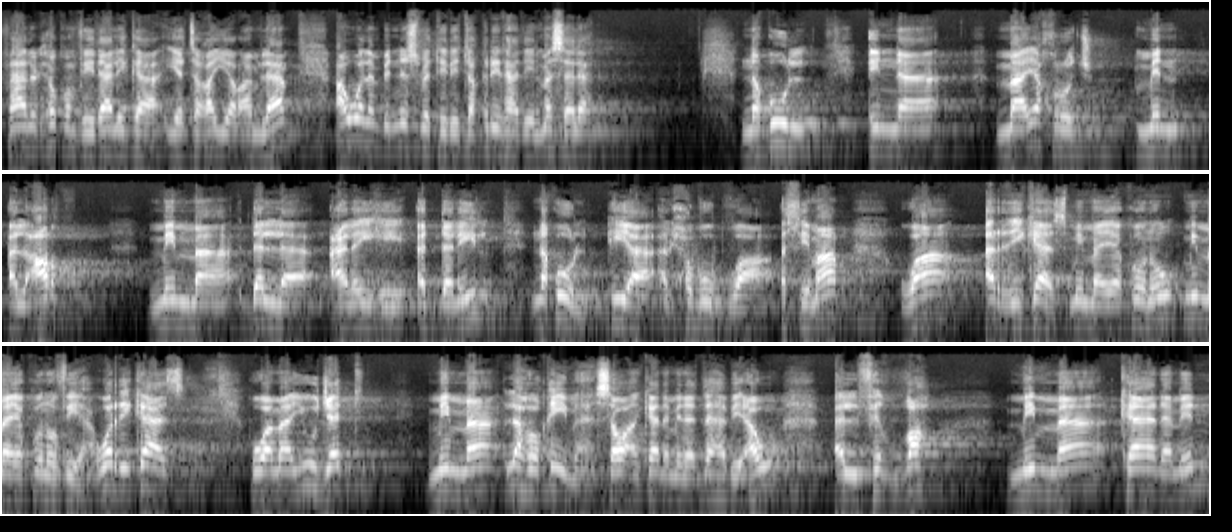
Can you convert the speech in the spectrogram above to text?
فهل الحكم في ذلك يتغير أم لا؟ أولا بالنسبة لتقرير هذه المسألة نقول إن ما يخرج من الأرض مما دل عليه الدليل نقول هي الحبوب والثمار والركاز مما يكون مما يكون فيها. والركاز هو ما يوجد مما له قيمة سواء كان من الذهب أو الفضة مما كان من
